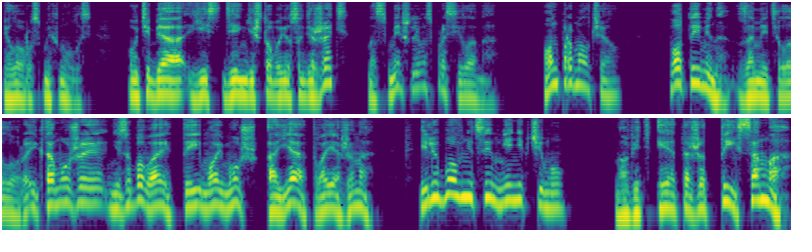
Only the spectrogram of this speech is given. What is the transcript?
Элор усмехнулась. «У тебя есть деньги, чтобы ее содержать?» — насмешливо спросила она. Он промолчал. «Вот именно», — заметила Элора. «И к тому же, не забывай, ты мой муж, а я твоя жена. И любовницы мне ни к чему. «Но ведь это же ты сама!»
